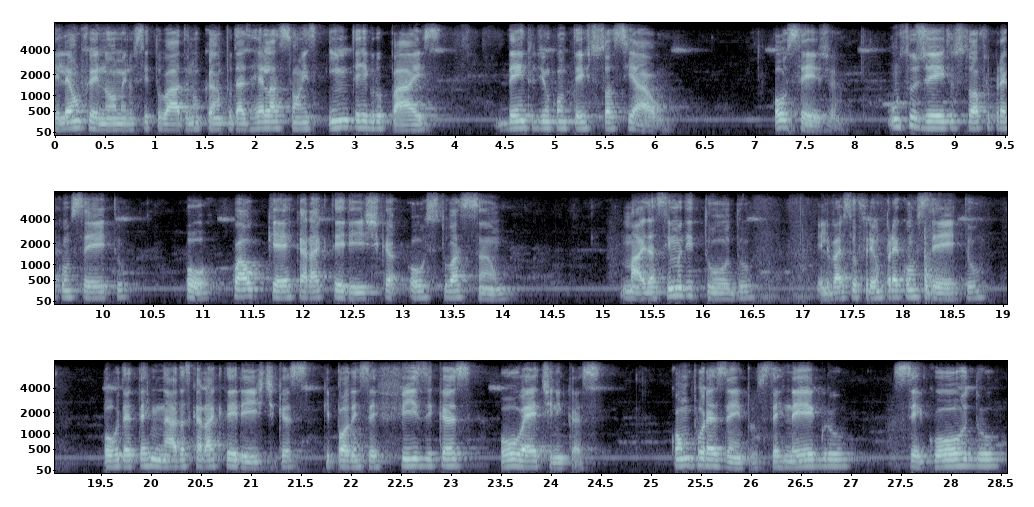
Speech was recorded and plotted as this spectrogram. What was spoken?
ele é um fenômeno situado no campo das relações intergrupais dentro de um contexto social. Ou seja, um sujeito sofre preconceito por qualquer característica ou situação. Mas, acima de tudo, ele vai sofrer um preconceito por determinadas características que podem ser físicas ou étnicas, como por exemplo, ser negro, ser gordo,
